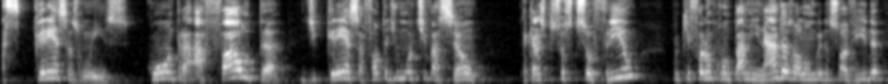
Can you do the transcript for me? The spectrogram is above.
as crenças ruins, contra a falta de crença, a falta de motivação daquelas pessoas que sofriam porque foram contaminadas ao longo da sua vida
